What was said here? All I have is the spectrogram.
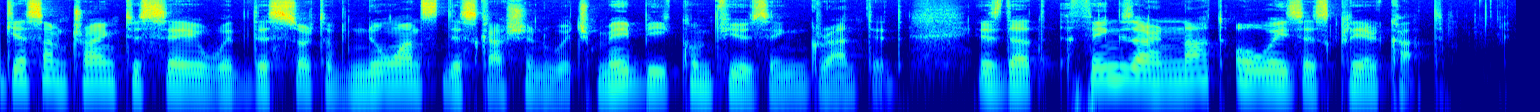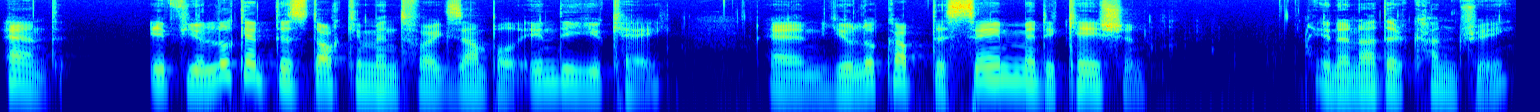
guess I'm trying to say with this sort of nuanced discussion, which may be confusing, granted, is that things are not always as clear cut. And if you look at this document, for example, in the UK, and you look up the same medication in another country,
